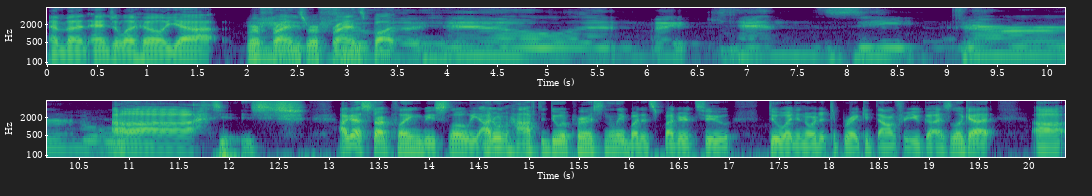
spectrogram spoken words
And then Angela Hill, yeah, we're friends, we're friends, but. Hill and Mackenzie uh, I gotta start playing these slowly. I don't have to do it personally, but it's better to do it in order to break it down for you guys. Look at uh,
